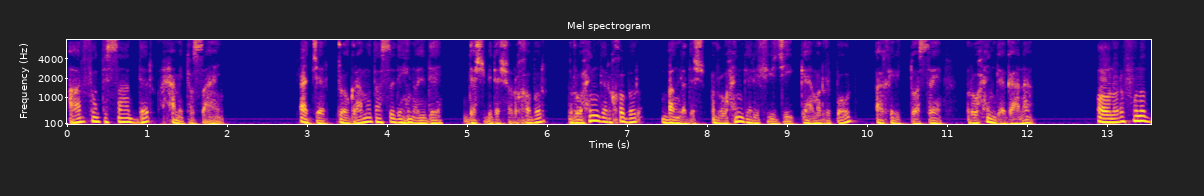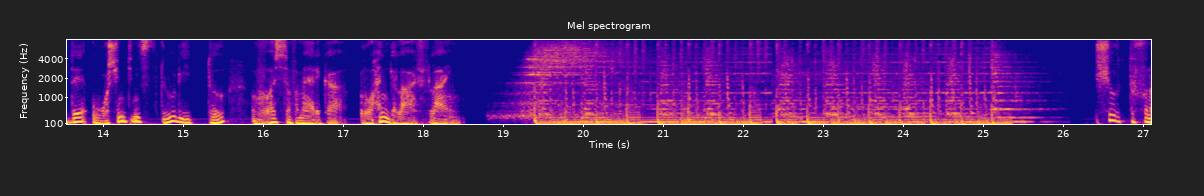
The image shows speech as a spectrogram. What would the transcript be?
আর ফন্তে সাদের হামিদ হোসাইন আজের প্রোগ্রামত আছে দেহিন দে দেশ বিদেশের খবর রোহিঙ্গার খবর বাংলাদেশ রোহিঙ্গা রিফিউজি ক্যামর রিপোর্ট আখিরিত্ব আছে রোহিঙ্গা গানা অনরফুনদ্দে Washington studio voice of America Rohingya life line শুরুত্বফুন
